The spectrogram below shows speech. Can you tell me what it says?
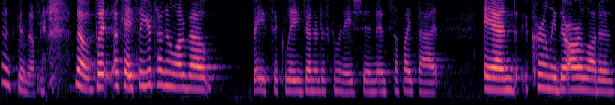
That's good enough. No, but okay, so you're talking a lot about basically gender discrimination and stuff like that. And currently, there are a lot of,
